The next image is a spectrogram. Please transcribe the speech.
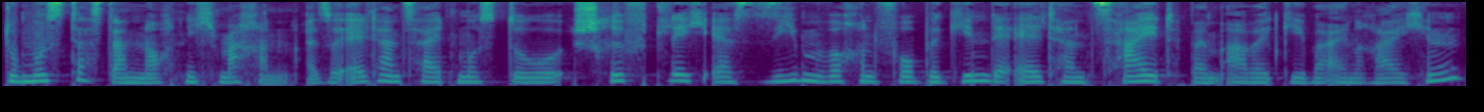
du musst das dann noch nicht machen. Also Elternzeit musst du schriftlich erst sieben Wochen vor Beginn der Elternzeit beim Arbeitgeber einreichen.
